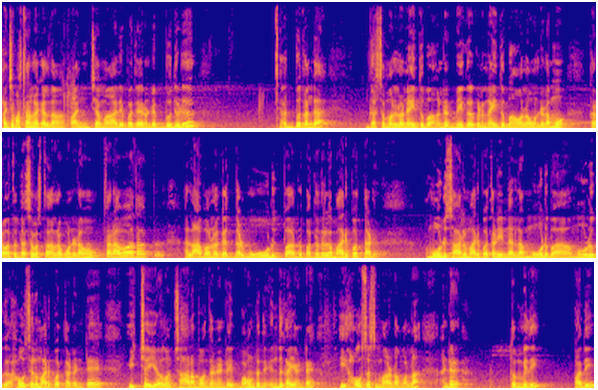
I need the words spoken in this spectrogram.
పంచమస్థానంలోకి వెళ్దాం. పంచమాధిపతి ఉండే బుధుడు అద్భుతంగా దశమంలో నైన్త్ భావం అంటే మీకు కూడా నైన్త్ భావంలో ఉండడము తర్వాత దశమ స్థానంలో ఉండడము తర్వాత లాభంలోకి వెళ్తున్నాడు. మూడు పద్ధతులుగా మారిపోతున్నాడు. మూడు సార్లు మారిపోతాడు ఈ నెలలో మూడు బా మూడు హౌసులు మారిపోతాడు. అంటే ఇచ్చే యోగం చాలా బాగుందండి బాగుంటుంది. ఎందుకంటే ఈ హౌసెస్ మారడం వల్ల అంటే తొమ్మిది పది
